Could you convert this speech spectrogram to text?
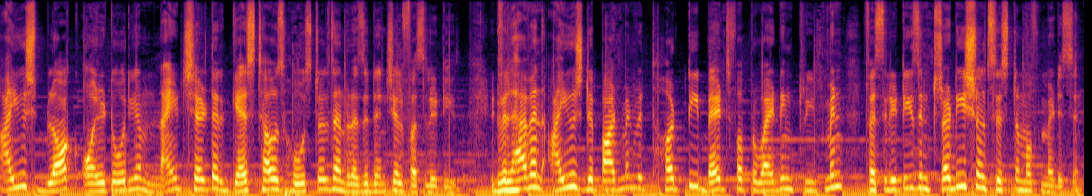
Ayush block, auditorium, night shelter, guest house, hostels, and residential facilities. It will have an Ayush department with 30 beds for providing treatment facilities in traditional system of medicine.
